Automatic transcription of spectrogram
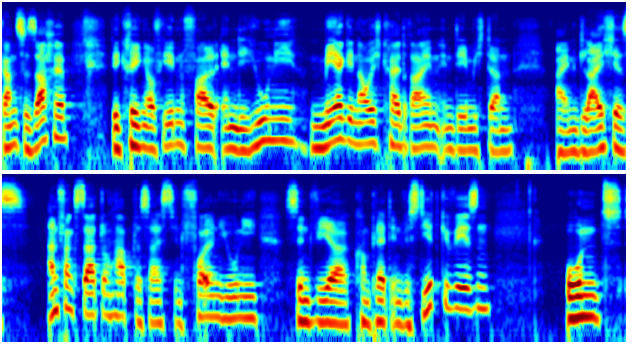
ganze Sache. Wir kriegen auf jeden Fall Ende Juni mehr Genauigkeit rein, indem ich dann ein gleiches Anfangsdatum habe. Das heißt, den vollen Juni sind wir komplett investiert gewesen. Und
